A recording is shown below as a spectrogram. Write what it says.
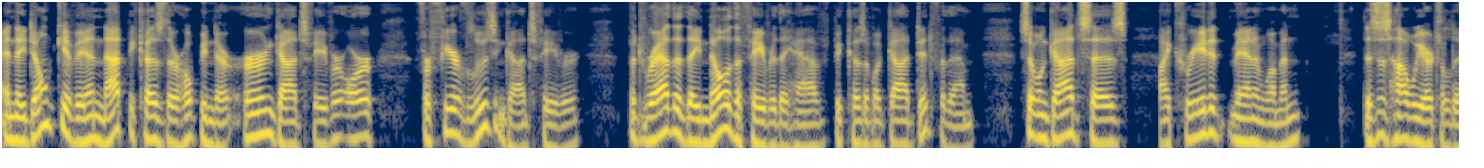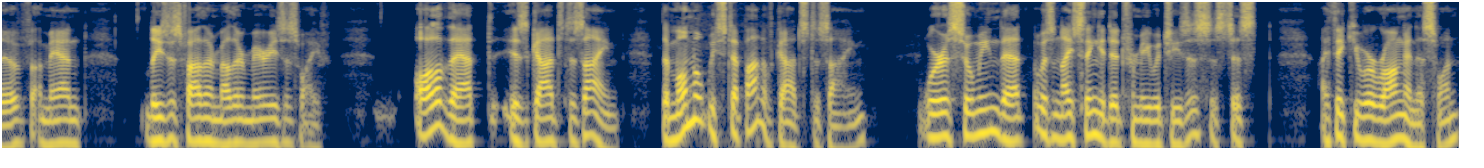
And they don't give in, not because they're hoping to earn God's favor or for fear of losing God's favor, but rather they know the favor they have because of what God did for them. So when God says, I created man and woman, this is how we are to live. A man leaves his father and mother, marries his wife. All of that is God's design. The moment we step out of God's design, we're assuming that it was a nice thing you did for me with Jesus. It's just, I think you were wrong on this one.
